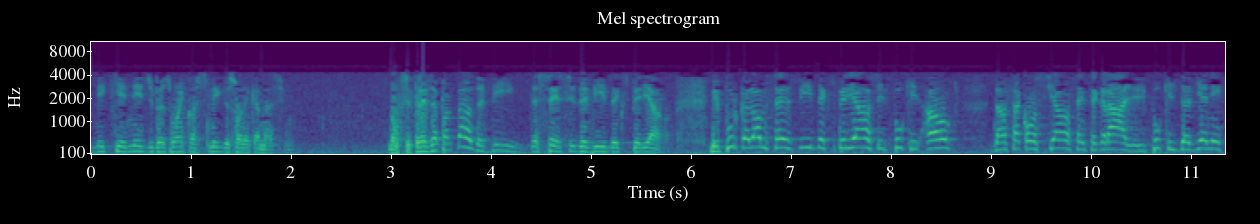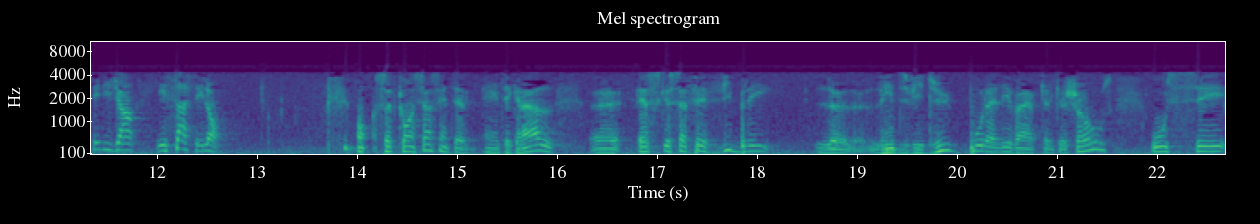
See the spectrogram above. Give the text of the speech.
mais qui est né du besoin cosmique de son incarnation. Donc c'est très important de vivre, de cesser de vivre d'expérience. Mais pour que l'homme cesse de vivre d'expérience, il faut qu'il entre dans sa conscience intégrale, il faut qu'il devienne intelligent, et ça c'est long. Bon, cette conscience intégrale, euh, est-ce que ça fait vibrer l'individu pour aller vers quelque chose, ou c'est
